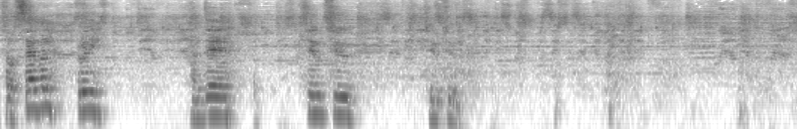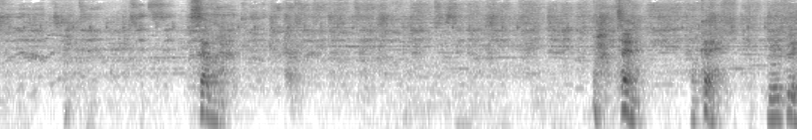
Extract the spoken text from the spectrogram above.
So seven, three, and then two, two, two, two. Seven. Ten. Okay. Give me three.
